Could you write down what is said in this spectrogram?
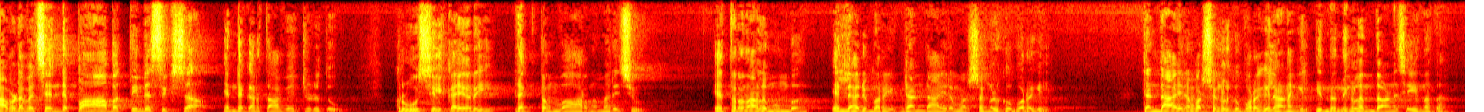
അവിടെ വെച്ച് എന്റെ പാപത്തിന്റെ ശിക്ഷ എന്റെ കർത്താവ് ഏറ്റെടുത്തു. ക്രൂശിൽ കയറി രക്തം വാർന്ന് മരിച്ചു. എത്ര നാൾ മുമ്പ്? എല്ലാവരും പറയും രണ്ടായിരം വർഷങ്ങൾക്ക് പുറകിൽ. രണ്ടായിരം വർഷങ്ങൾക്ക് പുറകിലാണെങ്കിൽ ഇന്ന് നിങ്ങൾ എന്താണ് ചെയ്യുന്നത്?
